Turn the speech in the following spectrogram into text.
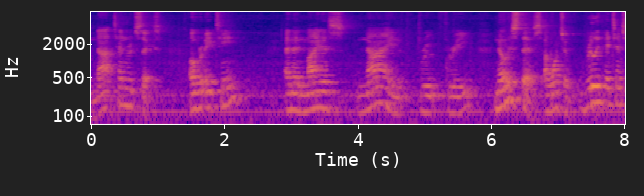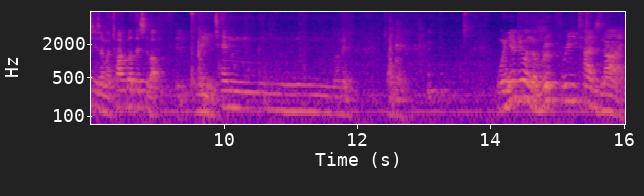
not ten root six, over eighteen, and then minus nine root three. Notice this, I want you to really pay attention, because I'm gonna talk about this in about maybe ten, well, maybe, five minutes. When you're doing the root three times nine,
